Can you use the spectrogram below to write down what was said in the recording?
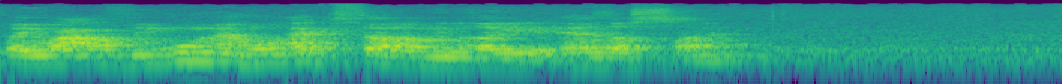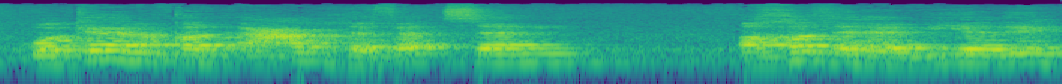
فيعظمونه أكثر من غير هذا الصنم. وكان قد أعد فأسا أخذها بيده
